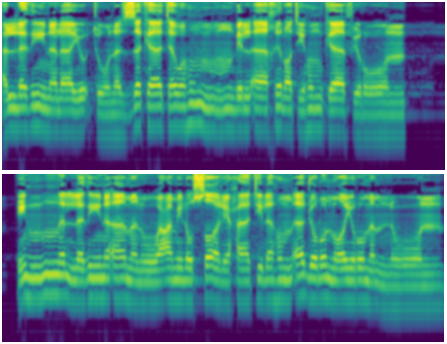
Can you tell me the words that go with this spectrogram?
الذين لا يؤتون الزكاة وهم بالآخرة هم كافرون. إن الذين آمنوا وعملوا الصالحات لهم أجر غير ممنون.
